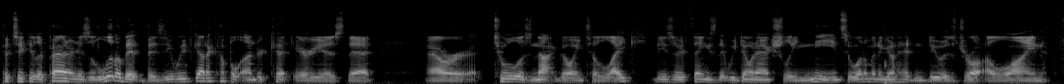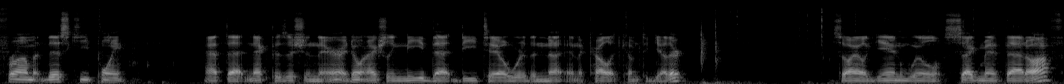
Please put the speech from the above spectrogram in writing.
particular pattern is a little bit busy. We've got a couple undercut areas that our tool is not going to like. These are things that we don't actually need. So what I'm going to go ahead and do is draw a line from this key point at that neck position there. I don't actually need that detail where the nut and the collet come together. So I again will segment that off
